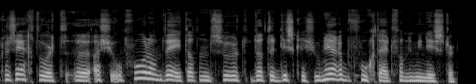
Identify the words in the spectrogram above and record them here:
gezegd wordt... Uh, als je op voorhand weet dat, een soort, dat de discretionaire bevoegdheid van de minister...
